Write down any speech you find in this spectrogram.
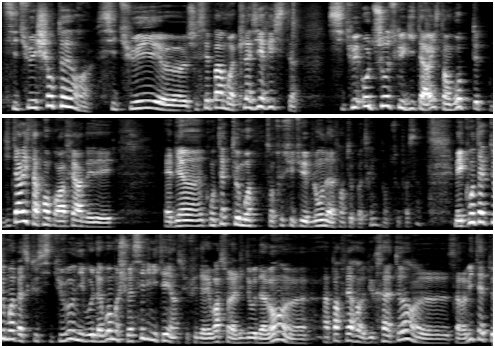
Si tu es chanteur, si tu es, euh, je sais pas moi, claviériste, si tu es autre chose que guitariste, en gros, guitariste après on pourra faire des, eh bien, contacte-moi. Surtout si tu es blonde à forte poitrine, non, c'est pas ça. Mais contacte-moi parce que si tu veux, au niveau de la voix, moi je suis assez limité. Hein. Il suffit d'aller voir sur la vidéo d'avant. Euh, à part faire euh, du créateur, euh, ça va vite être.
